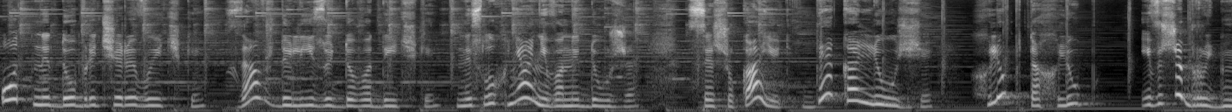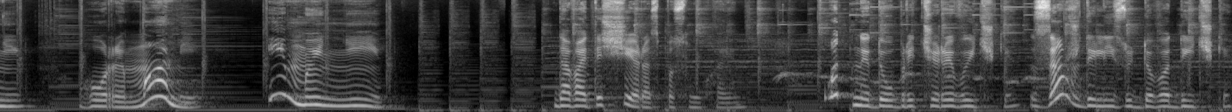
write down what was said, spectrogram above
От недобрі черевички, завжди лізуть до водички. Неслухняні вони дуже, все шукають, де калюжі, хлюб та хлюб, і вже брудні. Горе мамі і мені. Давайте ще раз послухаємо. От недобрі черевички, завжди лізуть до водички.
